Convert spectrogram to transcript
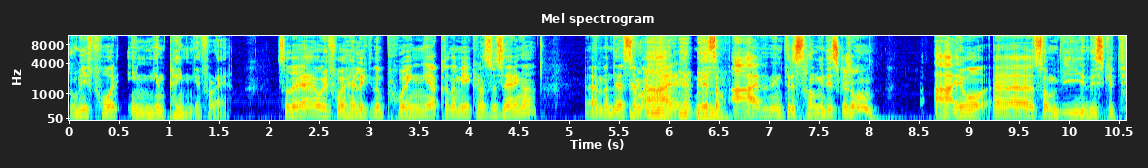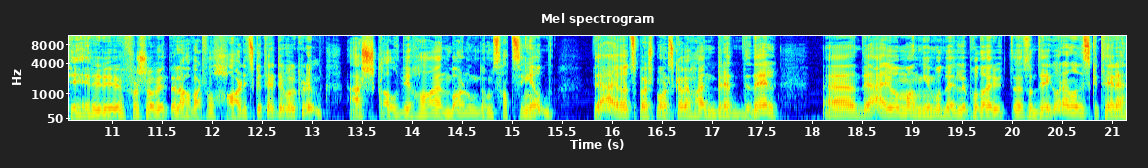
Og vi får ingen penger for det. Så det og vi får heller ikke noe poeng i akademiklassifiseringa. Eh, men det som, er, det som er den interessante diskusjonen, er jo, eh, som vi diskuterer for så vidt, eller i hvert fall har diskutert i vår klubb, er skal vi ha en barne- og ungdomssatsing i Odd? Det er jo et spørsmål. Skal vi ha en breddedel? Eh, det er jo mange modeller på der ute, så det går an å diskutere.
